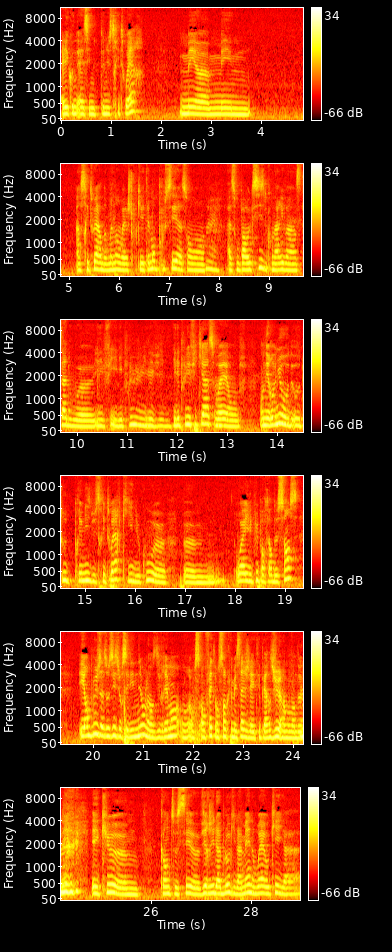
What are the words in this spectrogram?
elle est c'est une tenue streetwear, mais, mais un streetwear. Donc maintenant, ouais, je trouve qu'il est tellement poussé à son, à son paroxysme qu'on arrive à un stade où euh, il, est, il, est, plus, il, est il est plus efficace. Ouais, on, on est revenu aux, aux, toutes prémices du streetwear qui, du coup, euh, euh, ouais, il est plus porteur de sens. Et en plus, associé sur Céline Dion, là, on se dit vraiment, en fait, on sent que le message il a été perdu à un moment donné et que quand c'est Virgil Abloh qui l'amène, ouais, ok, il y a,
